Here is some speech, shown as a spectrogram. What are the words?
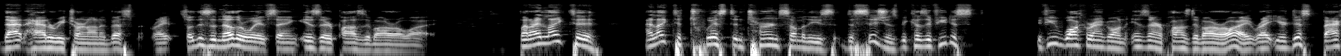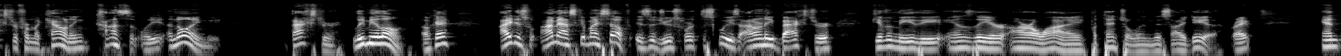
that had a return on investment, right? So this is another way of saying, is there positive ROI? But I like to I like to twist and turn some of these decisions because if you just if you walk around going, is there a positive ROI, right? You're just Baxter from accounting constantly annoying me. Baxter, leave me alone, okay? I just I'm asking myself, is the juice worth the squeeze? I don't need Baxter giving me the is there ROI potential in this idea, right? And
